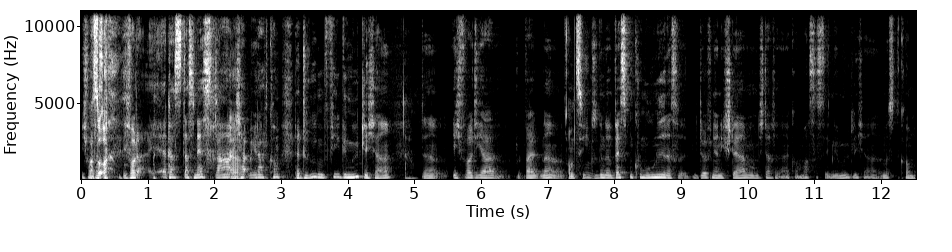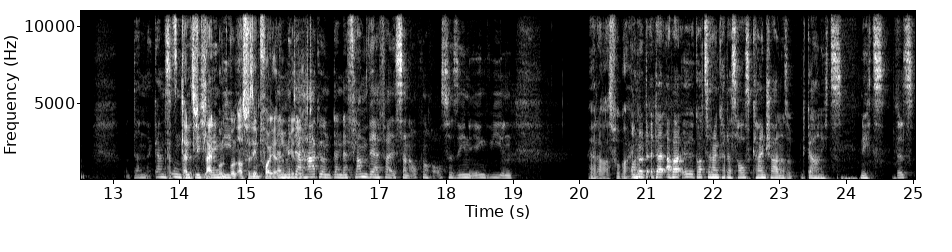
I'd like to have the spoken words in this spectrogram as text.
Ich wollte, so. das, ich wollte äh, das, das Nest da, Ja. ich habe mir gedacht, komm, da drüben viel gemütlicher. Da, ich wollte ja, weil, ne, Umziehen. so eine Wespenkommune, das, die dürfen ja nicht sterben. Und ich dachte, ja, komm, machst das denen gemütlicher, da müssten kommen. Und dann ganz Als unglücklich kleines Klein, und, irgendwie. und aus Versehen Feuer dann mit der gelegt. Hake und dann der Flammenwerfer ist dann auch noch aus Versehen irgendwie. Und, Ja, da war es vorbei. und, da, aber äh, Gott sei Dank hat das Haus keinen Schaden, also gar nichts. Nichts. Das,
